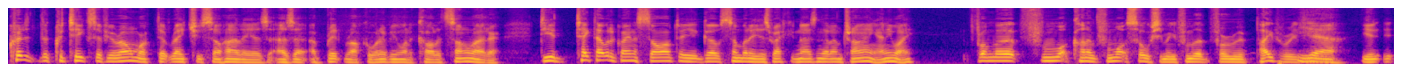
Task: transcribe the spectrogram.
crit- the critiques of your own work that rate you so highly as as a, a Brit rock or whatever you want to call it, songwriter, do you take that with a grain of salt, or you go, somebody is recognizing that I'm trying anyway? From a from what kind of from what source you mean? From the from a paper review? Yeah. You, you-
